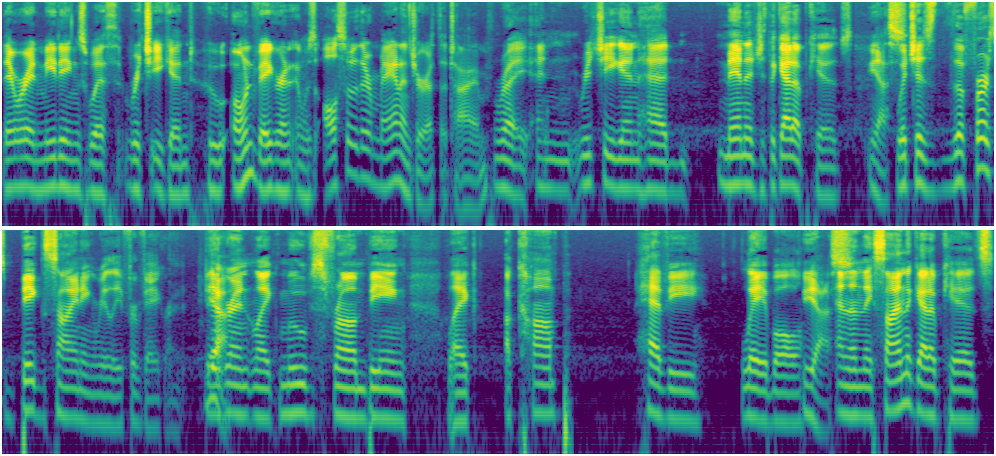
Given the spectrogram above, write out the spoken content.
they were in meetings with rich egan who owned vagrant and was also their manager at the time. Right. And rich egan had managed the get up kids yes which is the first big signing really for Vagrant. Yeah. Vagrant like moves from being like a comp heavy label. Yes. And then they sign the Get Up Kids.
